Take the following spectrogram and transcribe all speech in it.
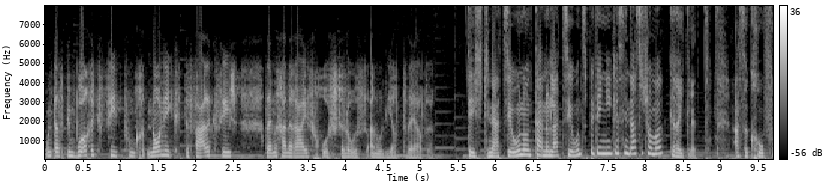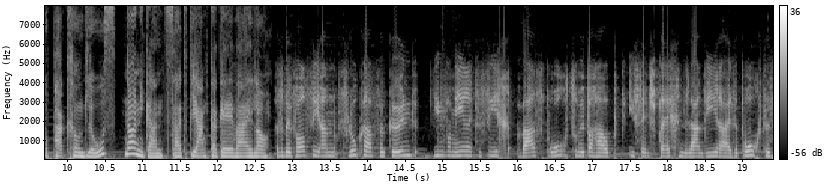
und das beim Buchungszeitpunkt noch nicht der Fall war, dann kann eine Reise kostenlos annulliert werden. Destination und Annulationsbedingungen sind also schon mal geregelt. Also Koffer packen und los? Noch nicht ganz, sagt Bianca Gehweiler. Also bevor Sie an den Flughafen gehen, informieren Sie sich, was braucht, um überhaupt ins entsprechende Land einreisen. Braucht es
